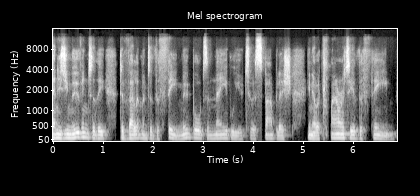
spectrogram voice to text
Then, as you move into the development of the theme, mood boards enable you to establish, you know, a clarity of the theme,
